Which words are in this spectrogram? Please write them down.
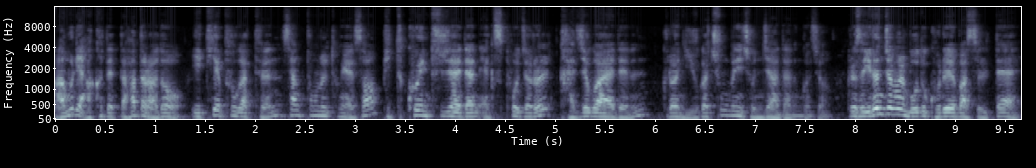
아무리 악화됐다 하더라도 ETF 같은 상품을 통해서 비트코인 투자에 대한 엑스포저를 가져가야 되는 그런 이유가 충분히 존재 한다는 거죠. 그래서 이런 점을 모두 고려해 봤을 때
